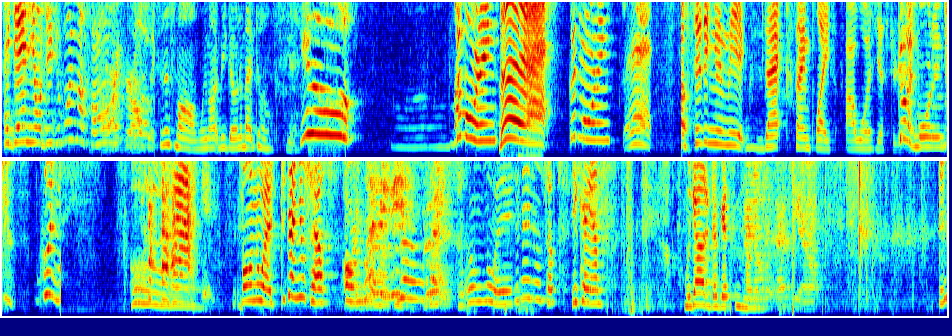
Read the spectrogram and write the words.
Hey Daniel, did you bring my phone? Alright, girl. This is his mom. We might be going to McDonald's today. You. Good morning. Good morning. I'm sitting in the exact same place I was yesterday. Good morning. Good. Oh. On the way to Daniel's house. On the way to Daniel's house. On the way to Daniel's house. He can. We gotta go get some money. Cute.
